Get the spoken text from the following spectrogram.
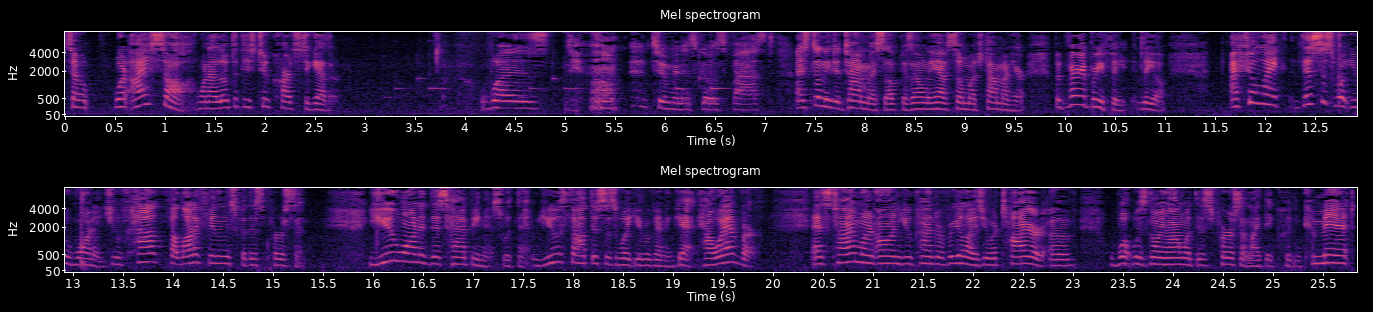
So what I saw when I looked at these two cards together was two minutes goes fast. I still need to time myself because I only have so much time on here. But very briefly, Leo, I feel like this is what you wanted. You've had a lot of feelings for this person. You wanted this happiness with them. You thought this is what you were going to get. However, as time went on, you kind of realized you were tired of what was going on with this person, like they couldn't commit,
